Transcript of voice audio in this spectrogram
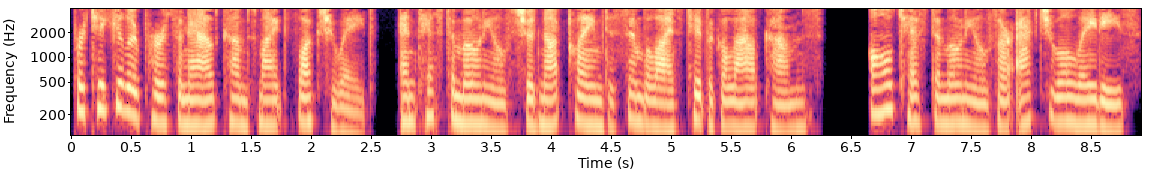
Particular person outcomes might fluctuate, and testimonials should not claim to symbolize typical outcomes. All testimonials are actual ladies,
